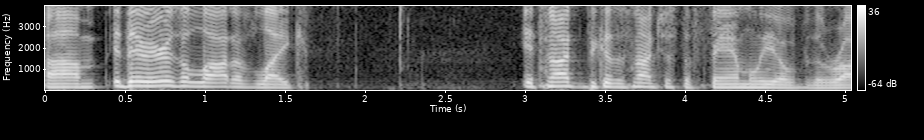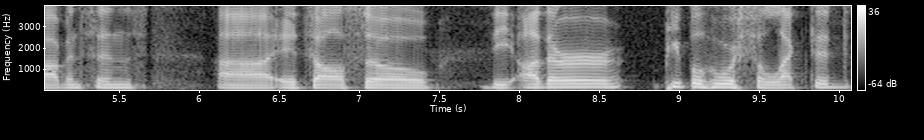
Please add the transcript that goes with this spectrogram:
Um, there is a lot of like. It's not because it's not just the family of the Robinsons. Uh, it's also the other people who were selected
